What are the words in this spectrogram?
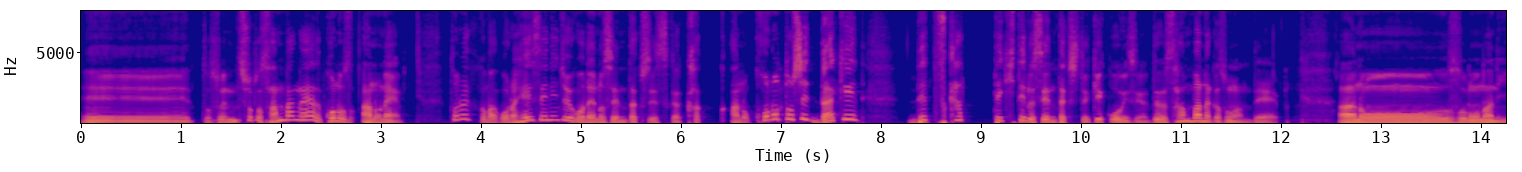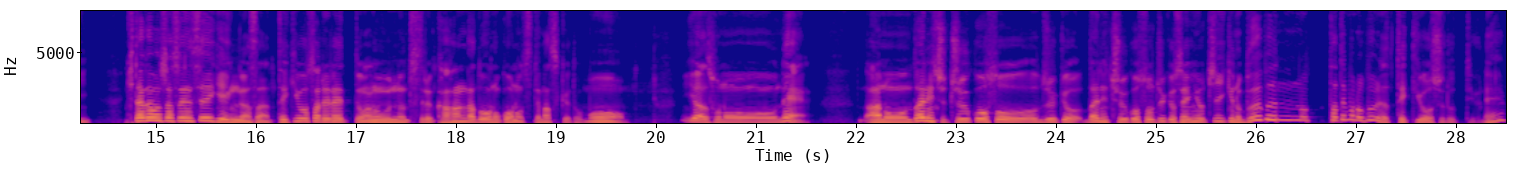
えー、っとそれにちょっと3番がやだ。このあのねとにかくまあこの平成25年の選択肢ですがあのこの年だけで使ってきてる選択肢って結構多いんですよ。で3番なんかそうなんで、あのー、その何？北川車線制限がさ適用されないってあのうんぬんつってる過半がどうのこうのつってますけども。いやそのねあの第二種中高層住居第二中高層住居専用地域の部分の建物部分で適用するっていうね。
